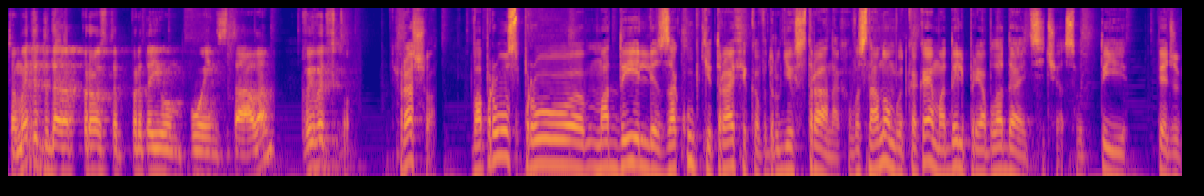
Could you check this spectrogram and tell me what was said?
то мы тогда просто продаем по инсталлам вывод в топ. Хорошо. Вопрос про модель закупки трафика в других странах. В основном вот какая модель преобладает сейчас? Вот ты опять же,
